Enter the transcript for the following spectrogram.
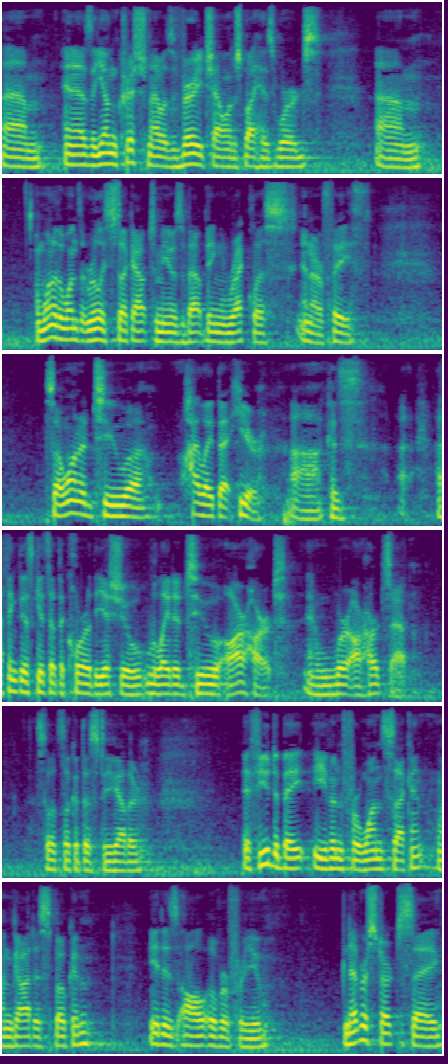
Um, and as a young Christian, I was very challenged by his words. Um, and one of the ones that really stuck out to me was about being reckless in our faith. So I wanted to uh, highlight that here because uh, I think this gets at the core of the issue related to our heart and where our heart's at. So let's look at this together. If you debate even for one second when God has spoken, it is all over for you. Never start to say,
